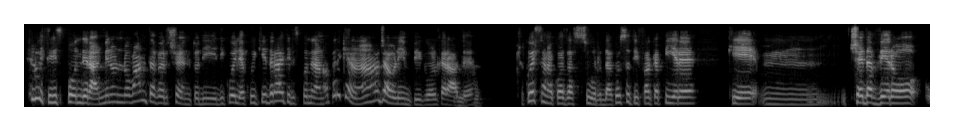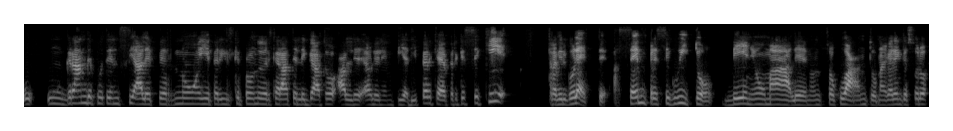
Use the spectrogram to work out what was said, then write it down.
E lui ti risponderà, almeno il 90% di, di quelli a cui chiederai ti risponderanno, perché non è già olimpico il karate? Cioè, questa è una cosa assurda, questo ti fa capire che mh, c'è davvero un grande potenziale per noi e per il mondo del karate legato alle, alle Olimpiadi. Perché? Perché se chi tra virgolette, ha sempre seguito bene o male, non so quanto, magari anche solo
